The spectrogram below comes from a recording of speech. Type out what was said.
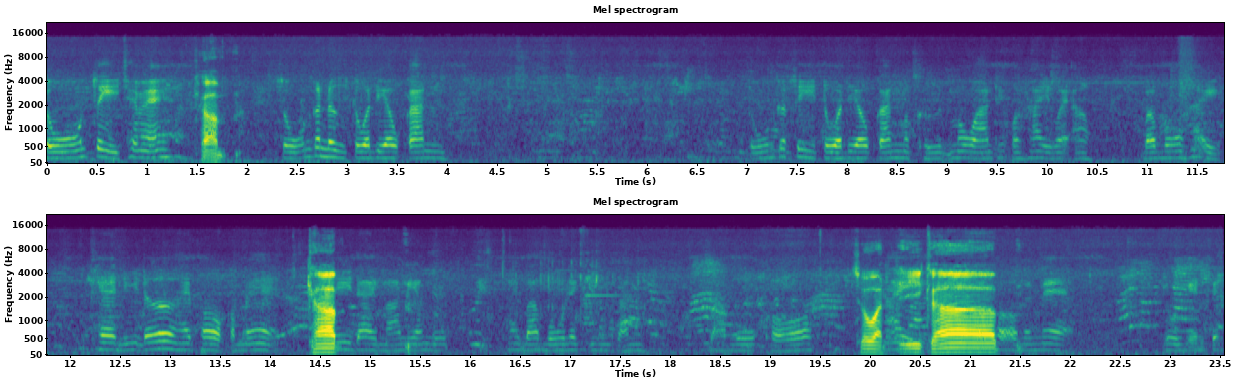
ศูนย์สี่ใช่ไหมครับ ศูนย์ก็หนึ่งตัวเดียวกัน ศูนย์ก็สี่ตัวเดียวกันเมื่อคืนเมื่อวานที่ก็ให้ไว้เอาบาโบให้แค่นี้เด้อให้พ่อกับแม่ครับที่ได้มาเลี้ยงลูกให้บาบูได้กินกัน บาบูขอ สวัสดีครับพ่อแม่แม่อยู่เย็นเป็น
